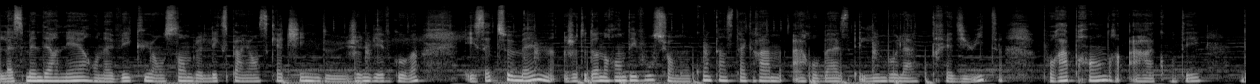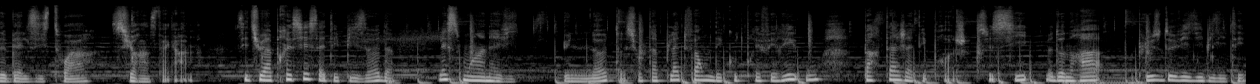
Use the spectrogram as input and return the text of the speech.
la semaine dernière, on a vécu ensemble l'expérience catching de Geneviève Gauvin et cette semaine, je te donne rendez-vous sur mon compte Instagram limbola 8 pour apprendre à raconter de belles histoires sur Instagram. Si tu as apprécié cet épisode, laisse-moi un avis, une note sur ta plateforme d'écoute préférée ou partage à tes proches. Ceci me donnera plus de visibilité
